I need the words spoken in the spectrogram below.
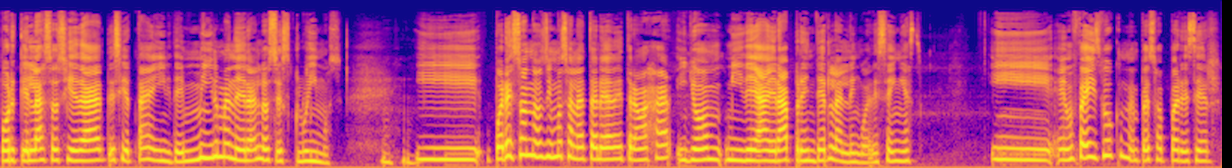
porque la sociedad de cierta y de mil maneras los excluimos. Y por eso nos dimos a la tarea de trabajar y yo mi idea era aprender la lengua de señas. Y en Facebook me empezó a aparecer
